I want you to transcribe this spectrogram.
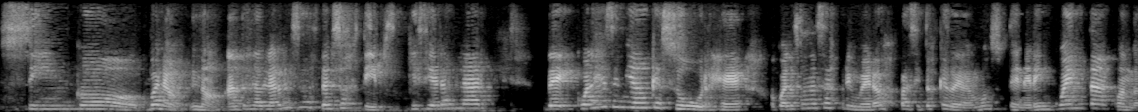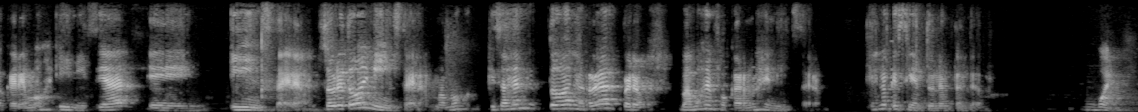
cinco, bueno, no, antes de hablar de esos, de esos tips, quisiera hablar de cuál es ese miedo que surge o cuáles son esos primeros pasitos que debemos tener en cuenta cuando queremos iniciar en Instagram, sobre todo en Instagram. Vamos, quizás en todas las redes, pero vamos a enfocarnos en Instagram. ¿Qué es lo que siente un emprendedor? Bueno,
